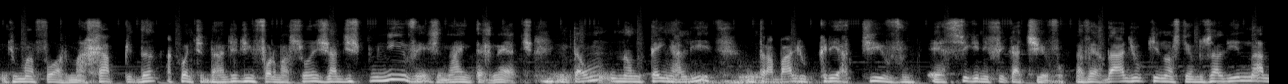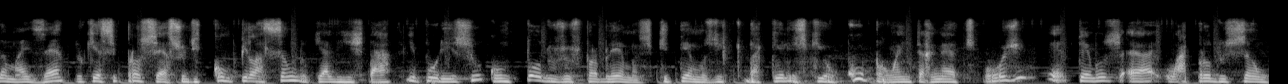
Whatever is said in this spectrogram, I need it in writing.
de uma forma rápida a quantidade de informações já disponíveis na internet. Então, não tem ali um trabalho criativo é, significativo. Na verdade, o que nós temos ali nada mais é do que esse processo de compilação do que ali está, e por isso, com todos os problemas que temos de, daqueles que ocupam a internet hoje, é, temos é, a produção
